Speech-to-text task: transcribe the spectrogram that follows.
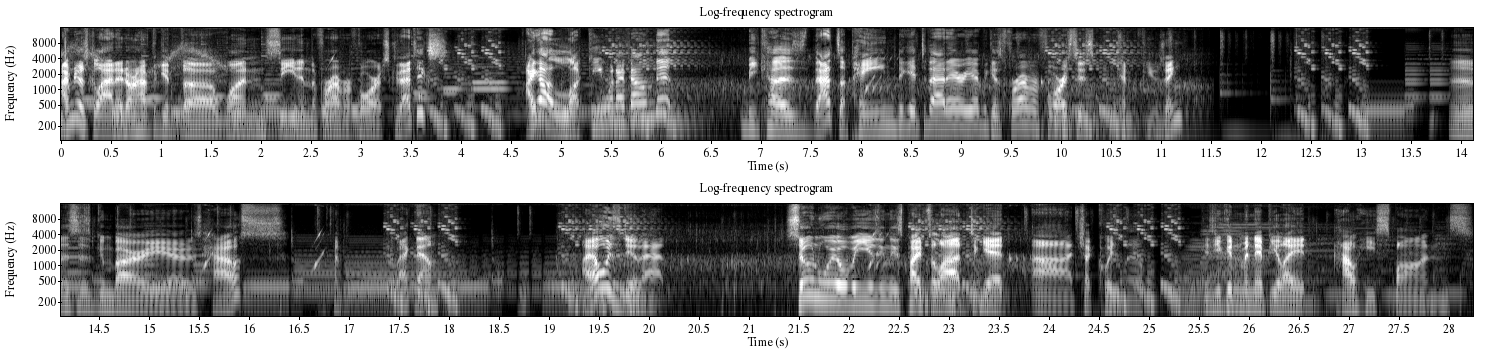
I'm just glad I don't have to get the one seed in the Forever Forest, because that takes... I got lucky when I found it, because that's a pain to get to that area, because Forever Forest is confusing. Uh, this is Goombario's house. Go back down. I always do that. Soon we will be using these pipes a lot to get uh, Chuck Quizmo. Because you can manipulate how he spawns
